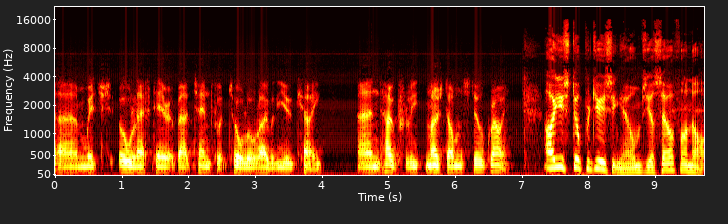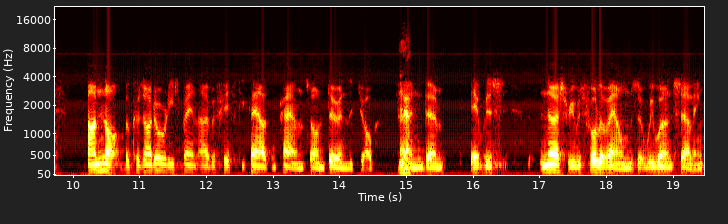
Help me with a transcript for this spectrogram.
um, which all left here at about 10 foot tall all over the UK, and hopefully most of them are still growing. Are you still producing elms yourself or not? I'm not because I'd already spent over fifty thousand pounds on doing the job, Yeah. and um, it was nursery was full of elms that we weren't selling,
